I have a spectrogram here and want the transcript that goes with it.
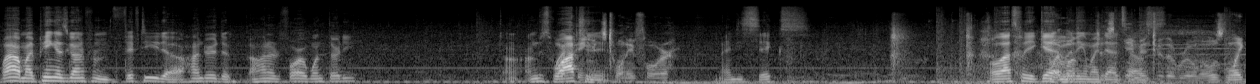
Wow, my ping has gone from 50 to 100 to 104, 130. I- I'm just watching My ping is it. 24. 96. Well, that's what you get my living in my just dad's came house. into the room. It was like,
